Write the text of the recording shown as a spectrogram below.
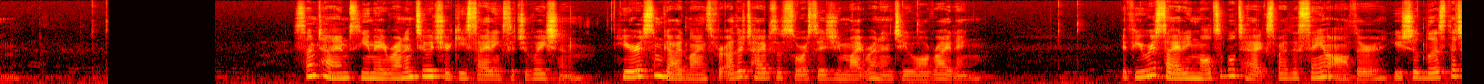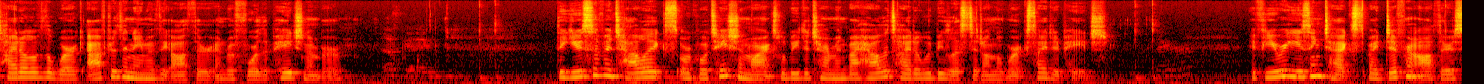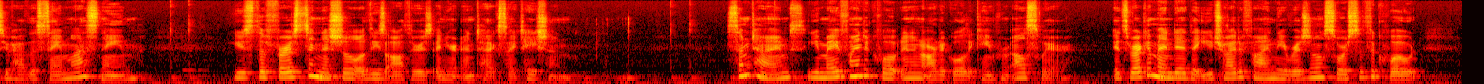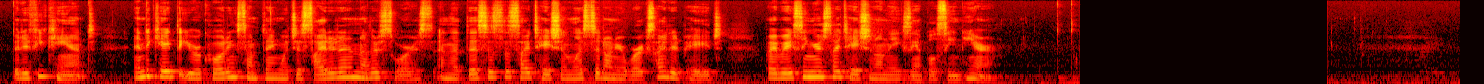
Sometimes you may run into a tricky citing situation. Here are some guidelines for other types of sources you might run into while writing. If you are citing multiple texts by the same author, you should list the title of the work after the name of the author and before the page number. The use of italics or quotation marks will be determined by how the title would be listed on the Works Cited page. If you are using text by different authors who have the same last name, use the first initial of these authors in your in-text citation. Sometimes you may find a quote in an article that came from elsewhere. It's recommended that you try to find the original source of the quote, but if you can't, Indicate that you are quoting something which is cited in another source and that this is the citation listed on your Works Cited page by basing your citation on the example seen here.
